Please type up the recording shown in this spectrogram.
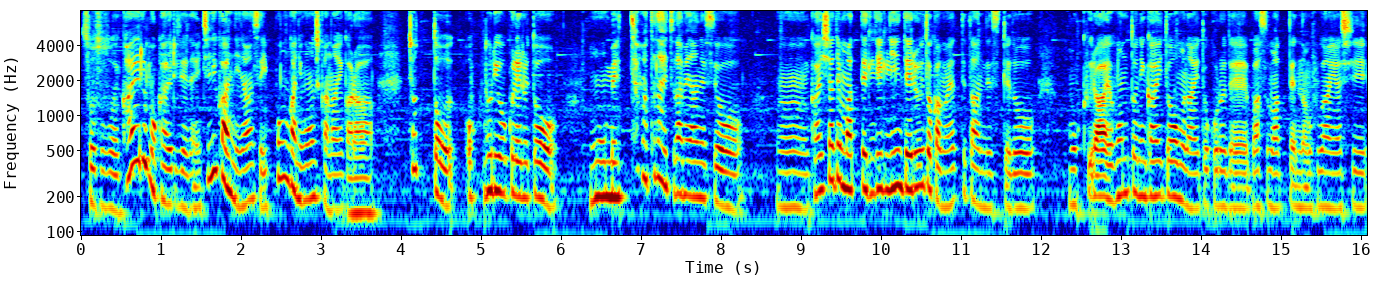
そうそうそう帰りも帰りでね1時間になんせ1本か2本しかないからちょっと乗り遅れるともうめっちゃ待たないとダメなんですよ。うん、会社で待ってギリギリに出るとかもやってたんですけどもう暗い本当に街灯もないところでバス待ってんのも不安やし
